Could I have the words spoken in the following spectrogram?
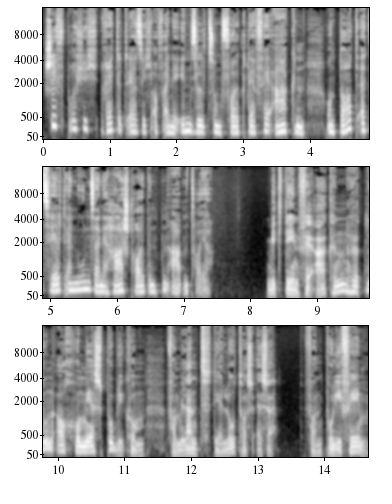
Schiffbrüchig rettet er sich auf eine Insel zum Volk der Phäaken, und dort erzählt er nun seine haarsträubenden Abenteuer. Mit den Phäaken hört nun auch Homers Publikum vom Land der Lotosesser, von Polyphem,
